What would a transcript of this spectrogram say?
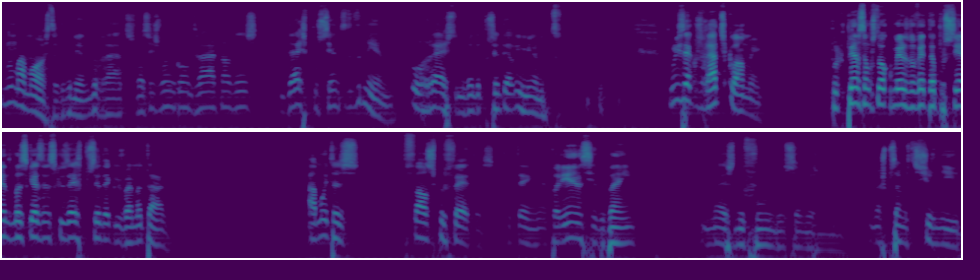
numa amostra de veneno de ratos, vocês vão encontrar talvez 10% de veneno. O resto, 90%, é alimento. Por isso é que os ratos comem. Porque pensam que estão a comer os 90%, mas esquecem-se que os 10% é que os vai matar. Há muitas falsos profetas que têm aparência de bem, mas no fundo são mesmo mal. Nós precisamos discernir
